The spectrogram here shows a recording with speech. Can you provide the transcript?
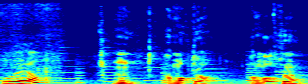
뭐예요? 응. 밥 먹죠. 밥 먹었어요?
